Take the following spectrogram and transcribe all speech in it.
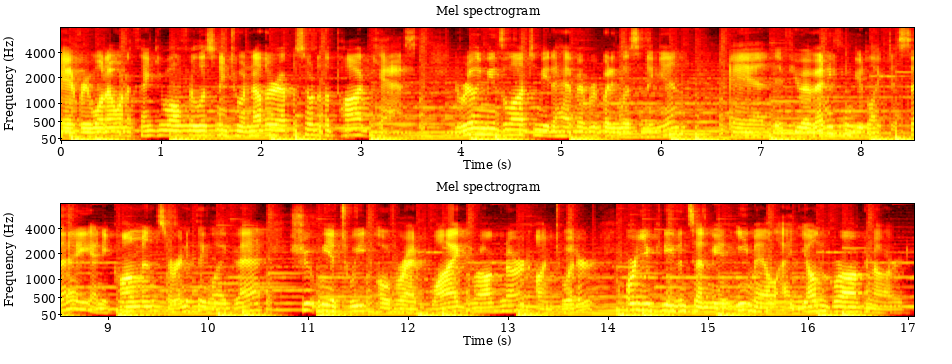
Hey everyone, I want to thank you all for listening to another episode of the podcast. It really means a lot to me to have everybody listening in. And if you have anything you'd like to say, any comments or anything like that, shoot me a tweet over at ygrognard on Twitter, or you can even send me an email at yunggrognard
